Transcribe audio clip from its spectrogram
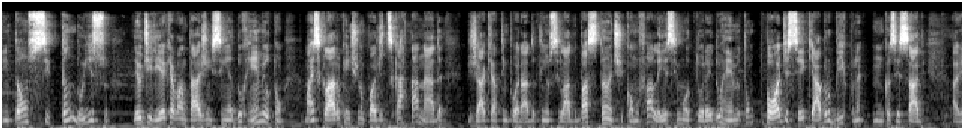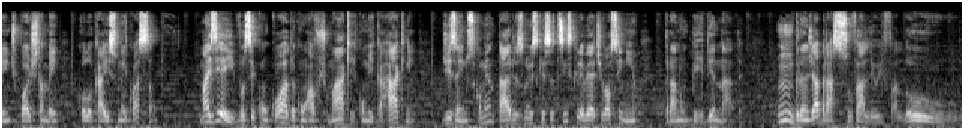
Então, citando isso, eu diria que a vantagem sim é do Hamilton, mas claro que a gente não pode descartar nada, já que a temporada tem oscilado bastante. Como falei, esse motor aí do Hamilton pode ser que abra o bico, né? Nunca se sabe. A gente pode também colocar isso na equação. Mas e aí, você concorda com Ralf Schumacher, com Mika Hakkinen? Diz aí nos comentários, não esqueça de se inscrever e ativar o sininho para não perder nada. Um grande abraço, valeu e falou!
